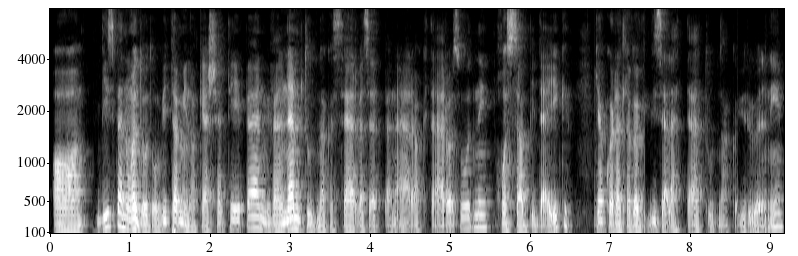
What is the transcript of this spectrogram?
A vízben oldódó vitaminok esetében, mivel nem tudnak a szervezetben elraktározódni hosszabb ideig, gyakorlatilag a vizelettel tudnak ürülni,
